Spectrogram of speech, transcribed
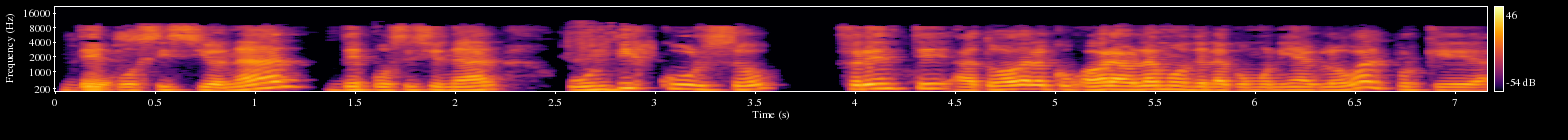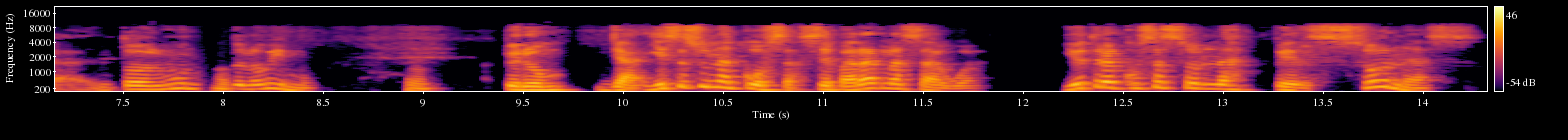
de Yes. posicionar, de posicionar un discurso frente a toda la, ahora hablamos de la comunidad global, porque en todo el mundo es lo mismo. Mm. Pero ya, y esa es una cosa, separar las aguas. Y otra cosa son las personas.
